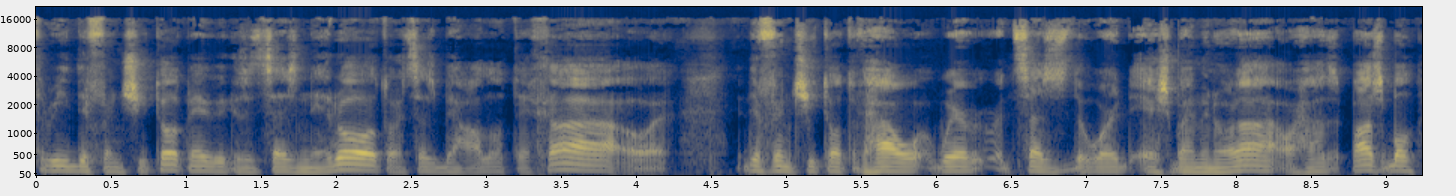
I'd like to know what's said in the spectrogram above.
three different shitot, maybe because it says Nerot, or it says Be'alotecha, or different shitot of how where it says the word esh by menorah or how is it possible.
